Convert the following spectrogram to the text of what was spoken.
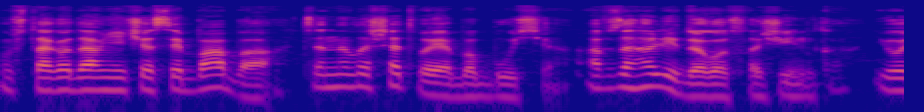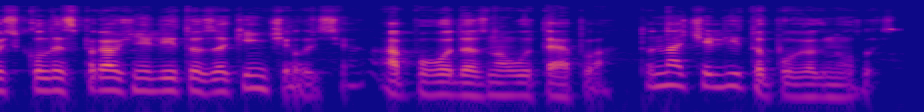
У стародавні часи баба це не лише твоя бабуся, а взагалі доросла жінка. І ось коли справжнє літо закінчилося, а погода знову тепла, то наче літо повернулось,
